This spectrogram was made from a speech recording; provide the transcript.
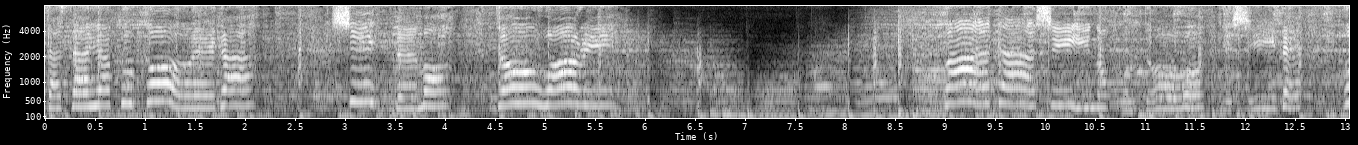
ささやく声がしても Don't w 私のことを決して本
